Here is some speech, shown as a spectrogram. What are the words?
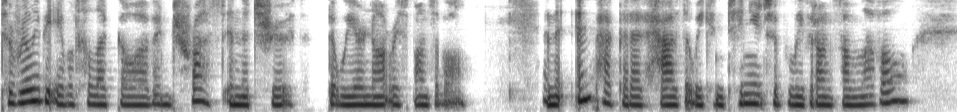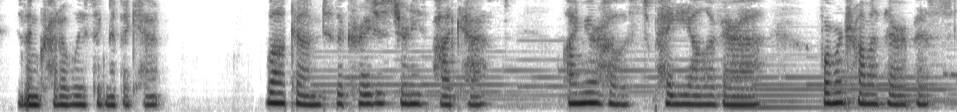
to really be able to let go of and trust in the truth that we are not responsible. And the impact that it has that we continue to believe it on some level is incredibly significant. Welcome to the Courageous Journeys podcast. I'm your host, Peggy Oliveira, former trauma therapist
